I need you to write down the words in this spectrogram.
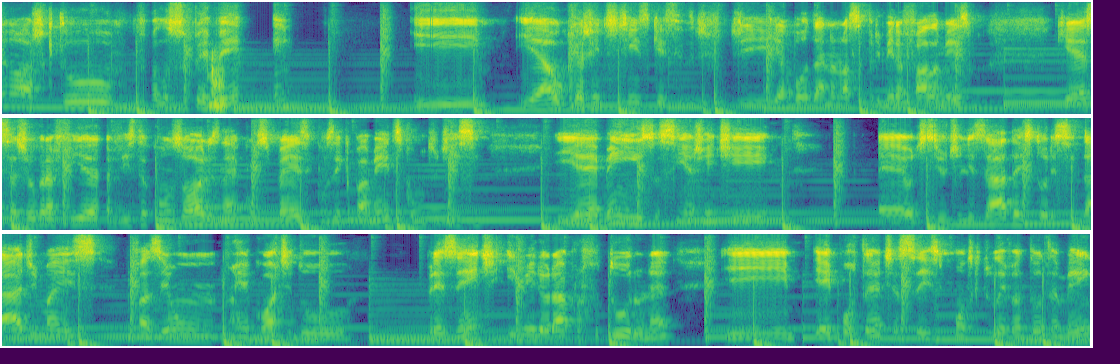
Eu acho que tu falou super bem. E, e é algo que a gente tinha esquecido de, de, abordar na nossa primeira fala mesmo, que é essa geografia vista com os olhos, né, com os pés e com os equipamentos, como tu disse. E é bem isso, assim, a gente é, se utilizar da historicidade, mas fazer um, um recorte do, presente e melhorar para o futuro, né? E, e, é importante esse, ponto que tu levantou também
